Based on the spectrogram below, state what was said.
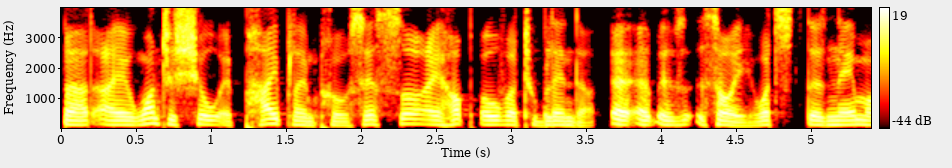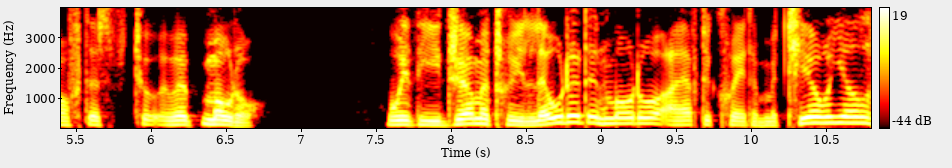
But I want to show a pipeline process, so I hop over to Blender. Uh, uh, uh sorry, what's the name of this? To, uh, Modo. With the geometry loaded in Modo, I have to create a material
